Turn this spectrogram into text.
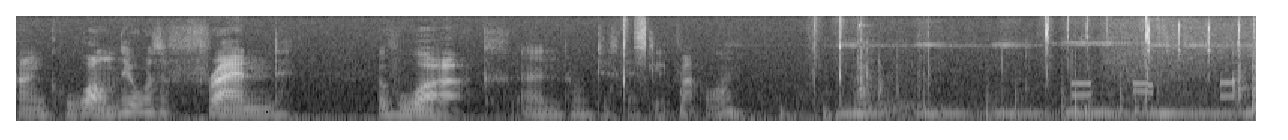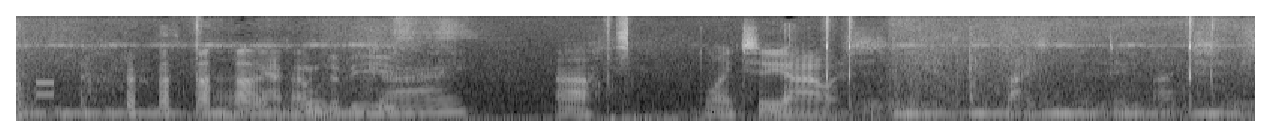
Hank One. He was a friend of work, and I'm just going to click that one. Uh, yeah, there we go. Ah, wait two hours. That isn't going to do much.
